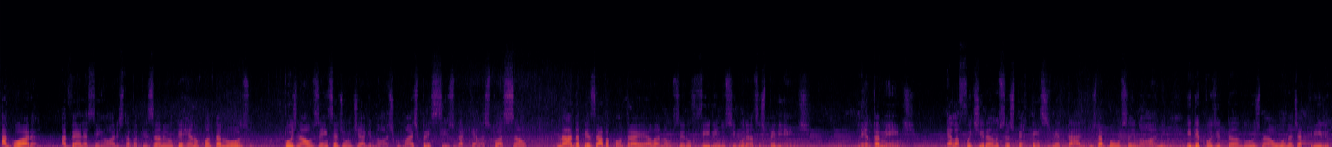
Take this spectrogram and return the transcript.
Agora, a velha senhora estava pisando em um terreno pantanoso, pois, na ausência de um diagnóstico mais preciso daquela situação, nada pesava contra ela a não ser o feeling do segurança experiente. Lentamente, ela foi tirando seus pertences metálicos da bolsa enorme e depositando-os na urna de acrílico,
